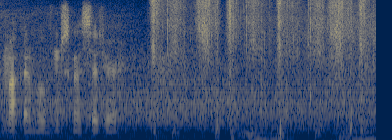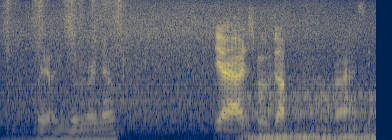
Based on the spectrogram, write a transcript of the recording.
I'm not gonna move. I'm just gonna sit here. Wait, are you moving right now? Yeah, I just moved up. Alright, I see. Um,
